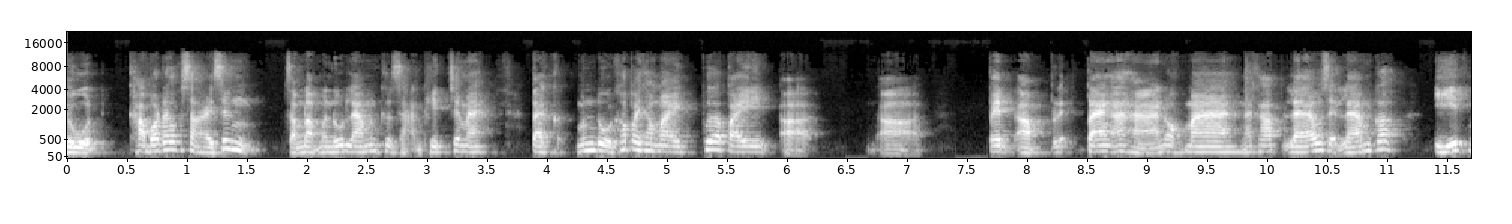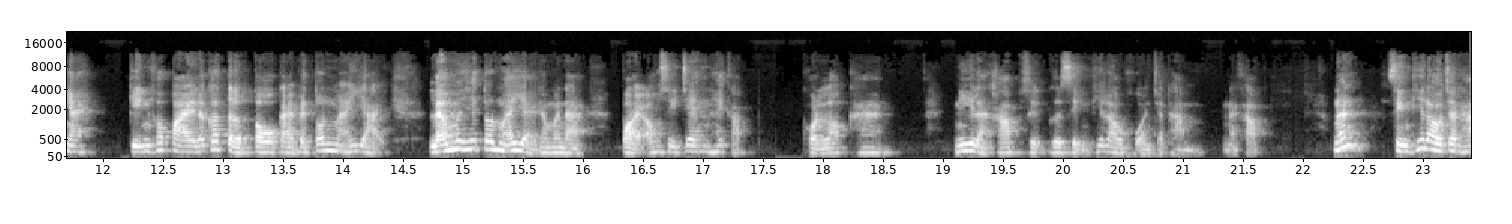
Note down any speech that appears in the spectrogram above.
ดูดคาร์บอนไดออกไซด์ซึ่ง สำหรับมนุษย์แล้วมันคือสารพิษใช่ไหมแต่มันดูดเข้าไปทำไมเพื่อไปเป็นแปลงอาหารออกมานะครับ แล้วเสร็จแล้วมันก็ eat ไงกินเข้าไปแล้วก็เติบโตกลายเป็นต้นไม้ใหญ่ แล้วไม่ใช่ต้นไม้ใหญ่ธรรมดาปล่อยออกซิเจนให้กับคนรอบข้าง นี่แหละครับคือสิ่งที่เราควรจะทำนะครับนั้นสิ่งที่เราจะท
